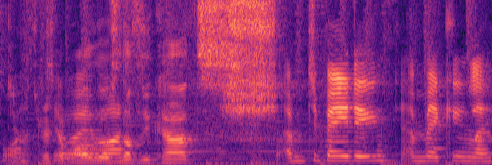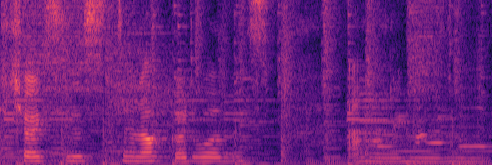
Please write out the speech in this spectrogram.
What to pick do up I all those want? lovely cards. Shh, I'm debating. I'm making life choices. They're not good ones. Um,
